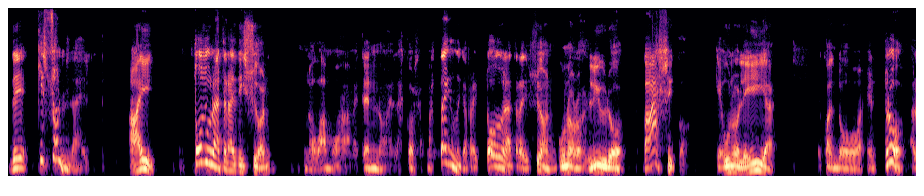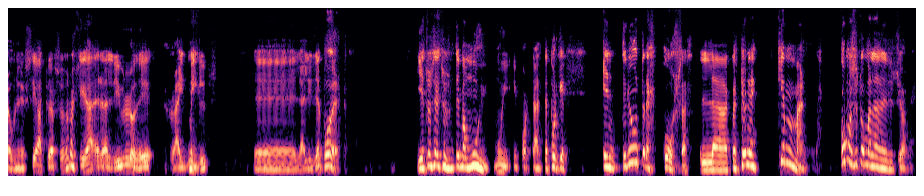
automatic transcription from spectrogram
de qué son las élites. Hay toda una tradición, no vamos a meternos en las cosas más técnicas, pero hay toda una tradición. Uno de los libros básicos que uno leía cuando entró a la universidad a estudiar sociología era el libro de Wright Mills, eh, la ley del poder. Y entonces esto es un tema muy, muy importante, porque entre otras cosas, la cuestión es quién manda, cómo se toman las decisiones.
